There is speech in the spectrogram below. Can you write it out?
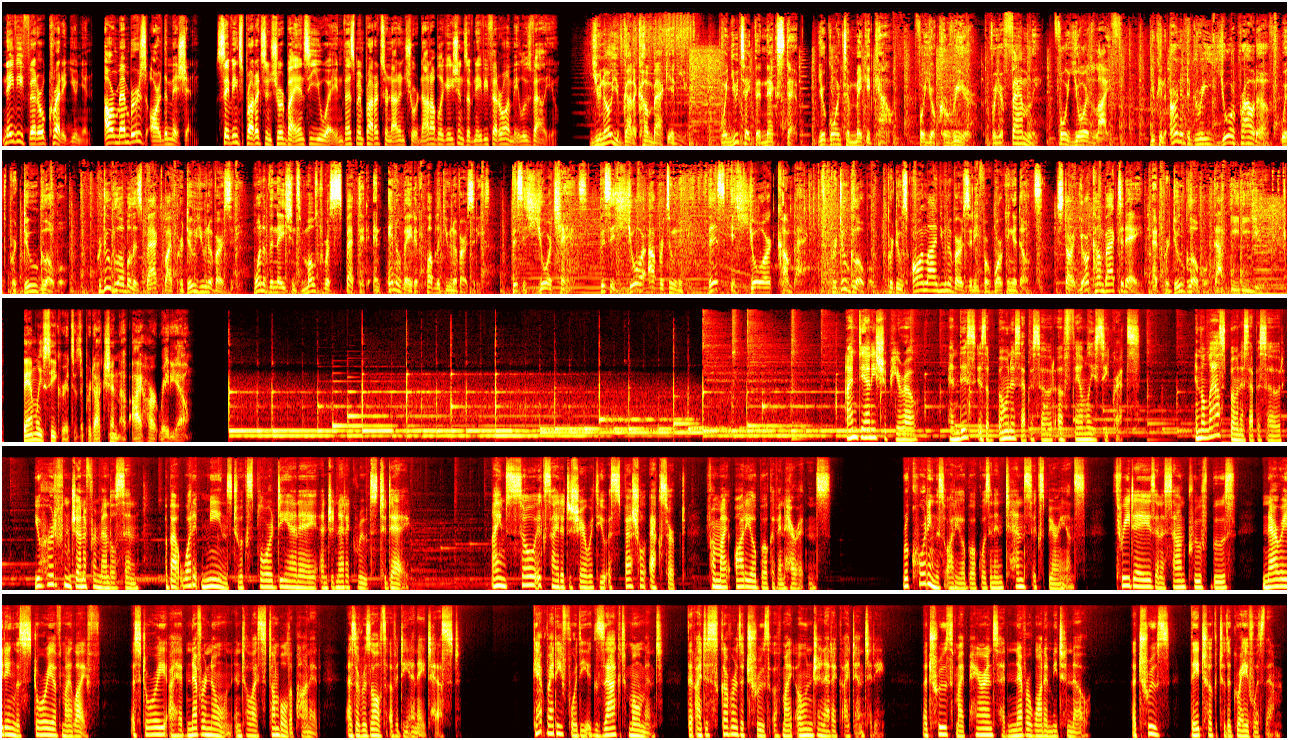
Navy Federal Credit Union. Our members are the mission. Savings products insured by NCUA. Investment products are not insured, not obligations of Navy Federal and may lose value. You know you've got a comeback in you. When you take the next step, you're going to make it count for your career, for your family, for your life. You can earn a degree you're proud of with Purdue Global. Purdue Global is backed by Purdue University, one of the nation's most respected and innovative public universities. This is your chance. This is your opportunity. This is your comeback. Purdue Global, Purdue's online university for working adults. Start your comeback today at purdueglobal.edu. Family Secrets is a production of iHeartRadio. I'm Dani Shapiro, and this is a bonus episode of Family Secrets. In the last bonus episode, you heard from Jennifer Mendelsohn about what it means to explore DNA and genetic roots today. I am so excited to share with you a special excerpt from my audiobook of Inheritance. Recording this audiobook was an intense experience three days in a soundproof booth, narrating the story of my life a story I had never known until I stumbled upon it as a result of a DNA test. Get ready for the exact moment that I discover the truth of my own genetic identity, a truth my parents had never wanted me to know, a truth they took to the grave with them.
